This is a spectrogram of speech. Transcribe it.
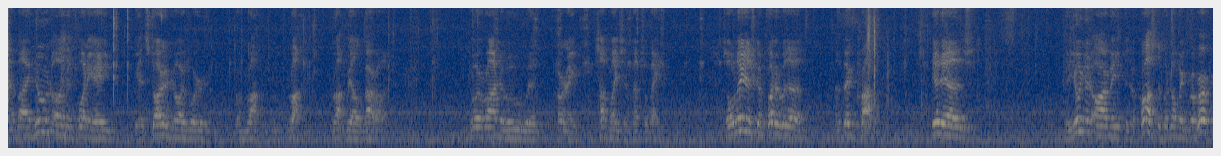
and by noon on the 28th, he had started northward from Rock, Rock, Rockville, Maryland, to a rendezvous with Early someplace in Pennsylvania. So Lee is confronted with a, a big problem. It is the Union Army is across the Potomac River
